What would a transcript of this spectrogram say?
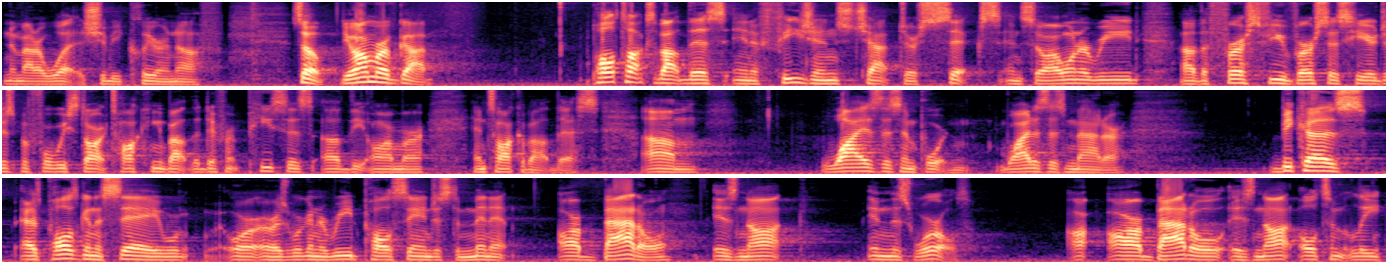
no matter what, it should be clear enough. So, the armor of God. Paul talks about this in Ephesians chapter 6. And so I want to read uh, the first few verses here just before we start talking about the different pieces of the armor and talk about this. Um, why is this important? Why does this matter? Because, as Paul's going to say, or, or as we're going to read Paul say in just a minute, our battle is not in this world. Our, our battle is not ultimately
